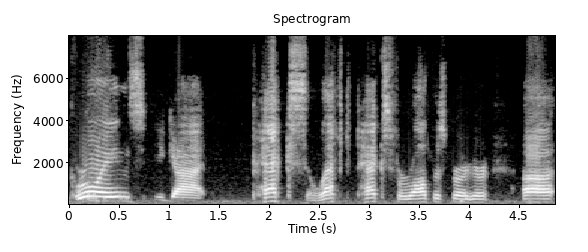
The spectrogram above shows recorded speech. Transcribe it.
groins, you got pecs, left pecs for Roethlisberger. Uh,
